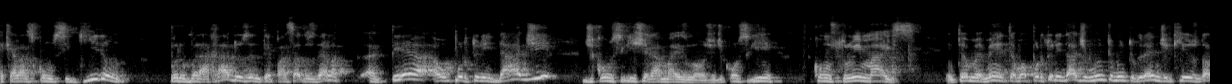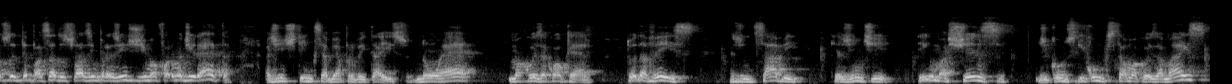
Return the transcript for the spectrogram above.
é que elas conseguiram, por brahar dos antepassados dela, ter a oportunidade de conseguir chegar mais longe, de conseguir construir mais. Então, Memento é uma oportunidade muito, muito grande que os nossos antepassados fazem para a gente de uma forma direta. A gente tem que saber aproveitar isso. Não é uma coisa qualquer. Toda vez a gente sabe que a gente tem uma chance de conseguir conquistar uma coisa a mais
